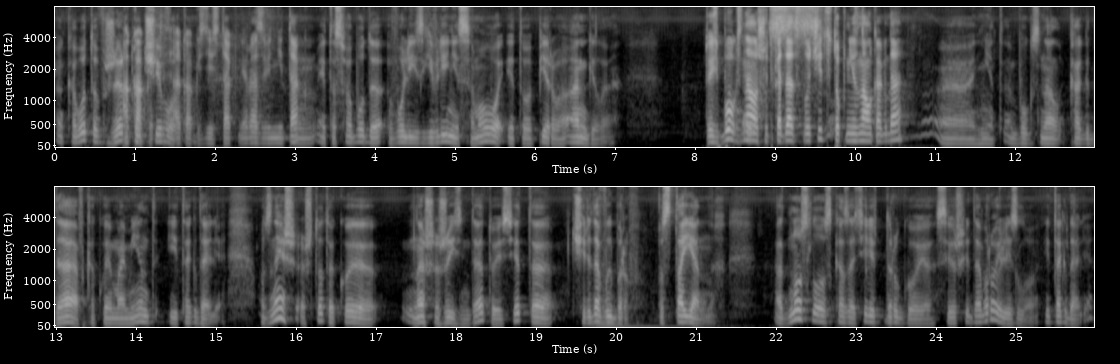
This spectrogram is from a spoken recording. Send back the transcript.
э, кого-то в жертву а как это- чего? а как здесь так? Разве не так? Это свобода волеизъявления самого этого первого ангела. То есть Бог знал, э, что это когда-то случится, только не знал, когда? А, Нет, Бог знал, когда, в какой момент и так далее. Вот знаешь, что такое наша жизнь, да? То есть это череда выборов постоянных. Одно слово сказать или другое, совершить добро или зло и так далее.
